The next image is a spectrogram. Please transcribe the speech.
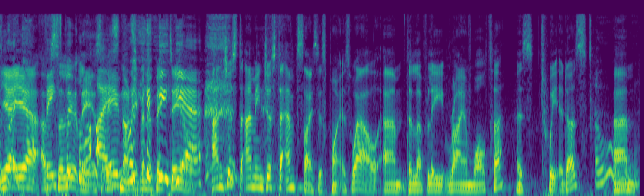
yeah, like, yeah, absolutely. It's, it's not even a big deal. yeah. And just, I mean, just to emphasise this point as well, um, the lovely Ryan Walter has tweeted us um,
